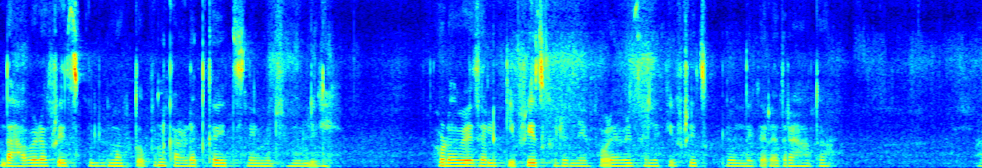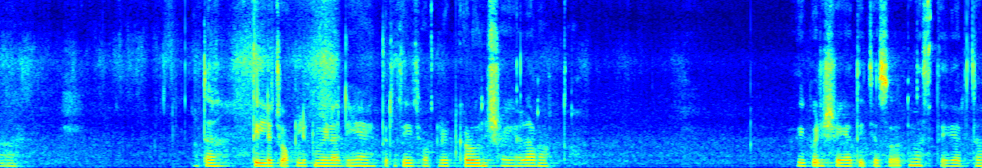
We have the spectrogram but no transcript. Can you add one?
दहा वेळा फ्रीज खोलून मग तो पण काढत काहीच नाही माझी मुलगी. थोडा वेळ झाला की फ्रीज खोलून दे थोडा वेळ झालं की फ्रीज खोलून दे करत राहतो. हां. आता तिला चॉकलेट मिळाली आहे तर ती चॉकलेट काढून श्रेयाला मागतो. ती पण श्रेया तिच्यासोबत मस्ती करतो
